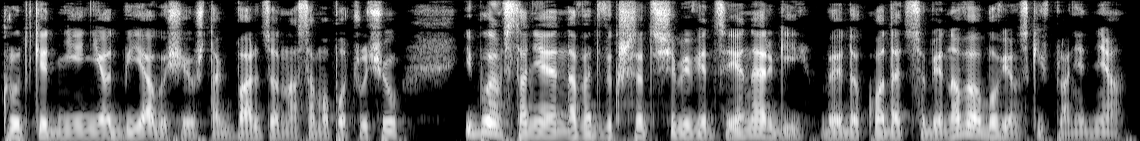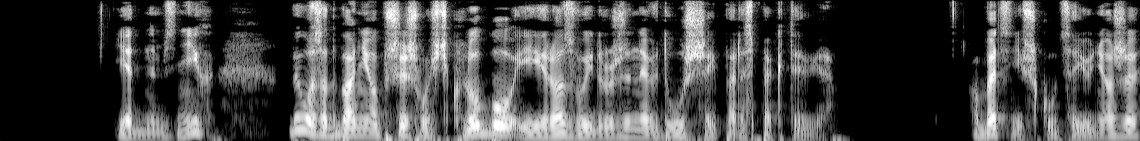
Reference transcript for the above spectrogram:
Krótkie dni nie odbijały się już tak bardzo na samopoczuciu i byłem w stanie nawet wykrzesać z siebie więcej energii, by dokładać sobie nowe obowiązki w planie dnia. Jednym z nich było zadbanie o przyszłość klubu i rozwój drużyny w dłuższej perspektywie. Obecni w szkółce juniorzy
